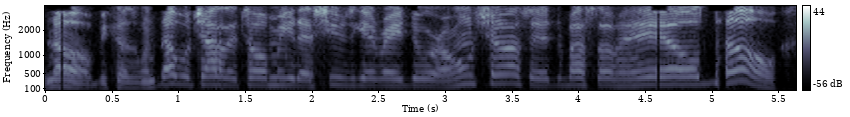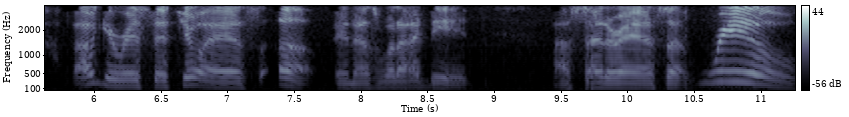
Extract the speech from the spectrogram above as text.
no, because when Double Chocolate told me that she was getting ready to do her own show, I said to myself, hell no, I'll get ready to set your ass up, and that's what I did. I set her ass up real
